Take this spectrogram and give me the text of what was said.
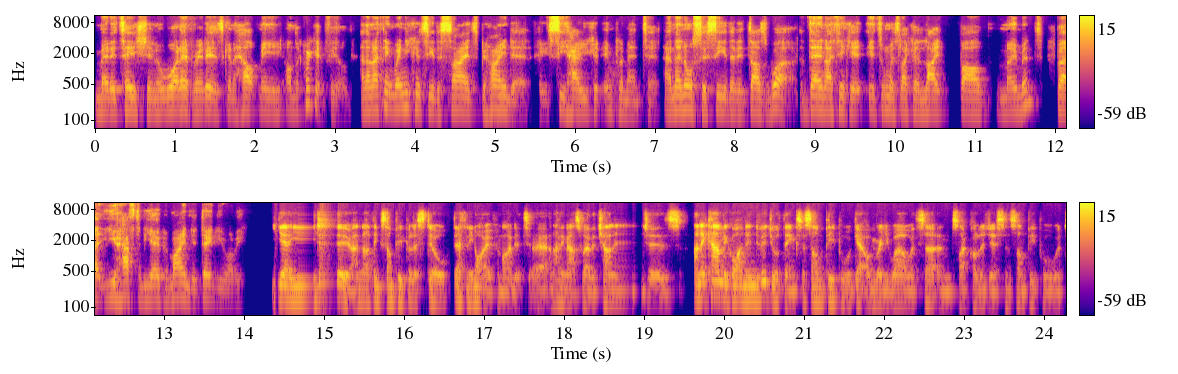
meditation or whatever it is going to help me on the cricket field? And then I think when you can see the science behind it, you see how you could implement it, and then also see that it does work, then I think it, it's almost like a light bulb moment. But you have to be open minded, don't you, Robbie? Yeah, you do. And I think some people are still definitely not open minded to it. And I think that's where the challenge is. And it can be quite an individual thing. So some people would get on really well with certain psychologists, and some people would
